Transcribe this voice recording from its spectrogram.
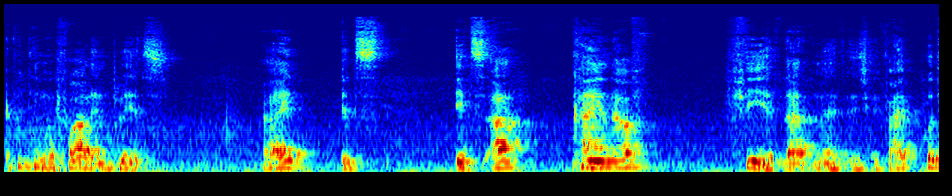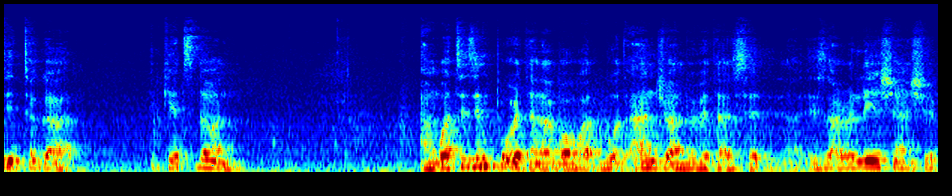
everything will fall in place. Right? It's it's a kind of faith that means if I put it to God, it gets done. And what is important about what both Andrew and Vivette have said you know, is a relationship.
